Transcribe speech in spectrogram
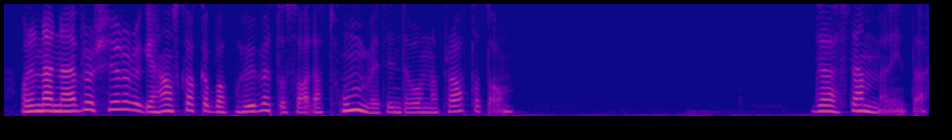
Och den där neurokirurgen, han skakade bara på huvudet och sa att hon vet inte vad hon har pratat om. Det där stämmer inte.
